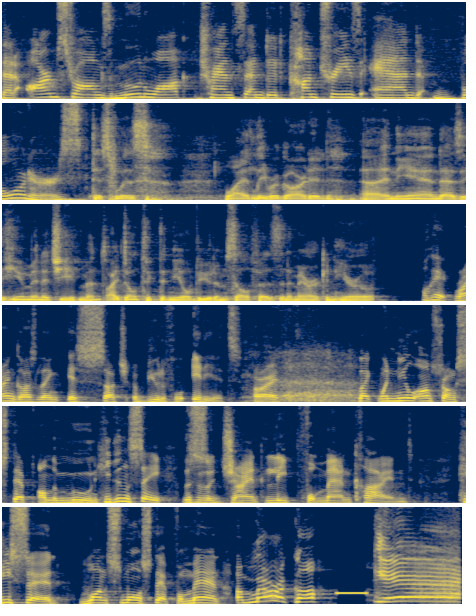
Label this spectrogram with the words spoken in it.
that Armstrong's moonwalk transcended countries and borders. This was widely regarded uh, in the end as a human achievement. I don't think that Neil viewed himself as an American hero. Okay, Ryan Gosling is such a beautiful idiot, all right? like when Neil Armstrong stepped on the moon, he didn't say, This is a giant leap for mankind. He said, One small step for man. America, f- yeah!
